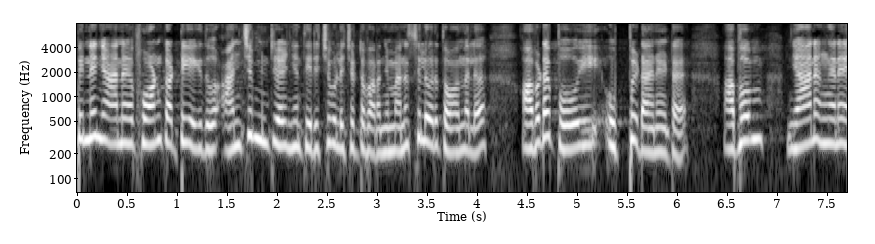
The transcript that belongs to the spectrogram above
പിന്നെ ഞാൻ ഫോൺ കട്ട് ചെയ്തു. അഞ്ച് മിനിറ്റ് കഴിഞ്ഞ് തിരിച്ചു വിളിച്ചിട്ട് പറഞ്ഞു മനസ്സിലൊരു തോന്നൽ അവിടെ പോയി ഉപ്പിടാനായിട്ട്. അപ്പം ഞാനങ്ങനെ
